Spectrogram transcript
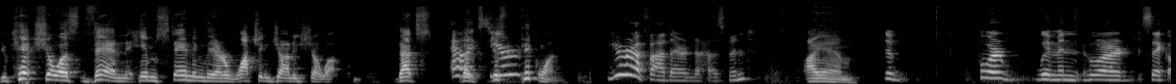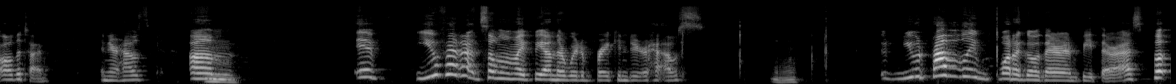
You can't show us then him standing there watching Johnny show up. That's Alex, like, just you're pick one. you're a father and a husband I am. to poor women who are sick all the time in your house. Um, if you found out someone might be on their way to break into your house, Mhm. you would probably want to go there and beat their ass. But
